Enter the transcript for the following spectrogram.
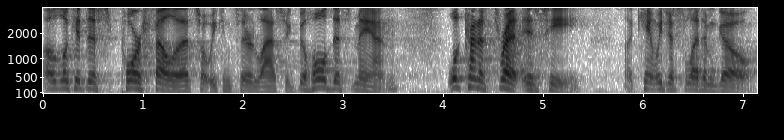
Oh, look at this poor fellow. That's what we considered last week. Behold this man. What kind of threat is he? Uh, can't we just let him go?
